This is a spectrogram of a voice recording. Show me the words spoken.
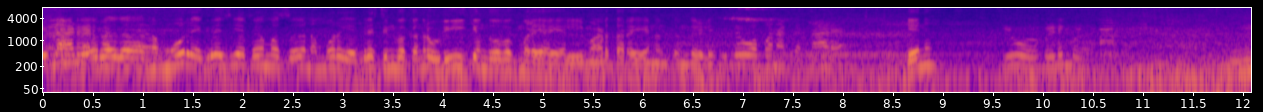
ಇಲ್ಲ ಎಗ್ ರೈಸ್ಗೆ ಫೇಮಸ್ ನಮ್ಮೂರಿಗೆ ರೈಸ್ ತಿನ್ಬೇಕಂದ್ರೆ ಹುಡುಗಿಕೊಂಡು ಹೋಗ್ಬೇಕು ಮರೆಯ ಎಲ್ಲಿ ಮಾಡ್ತಾರೆ ಏನಂತಂದೇಳಿ. ಇದು ಓಪನ್ ಆಗ್ತದೆ ನಾಳೆ. ಏನು? ಇವು ಬಿಲ್ಡಿಂಗ್ಗಳು ಹ್ಞೂ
